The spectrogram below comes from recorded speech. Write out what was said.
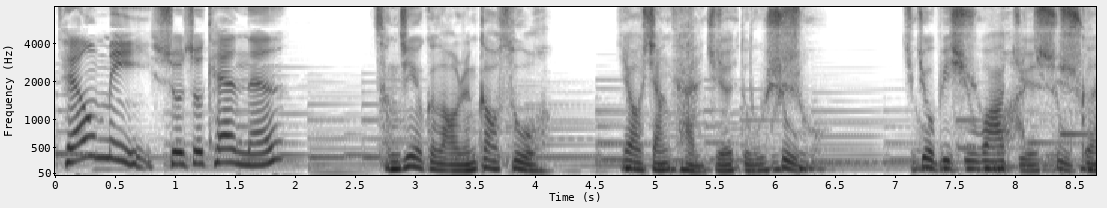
，Tell me，说说看呢？曾经有个老人告诉我，要想砍绝毒树，就必须挖掘树根。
